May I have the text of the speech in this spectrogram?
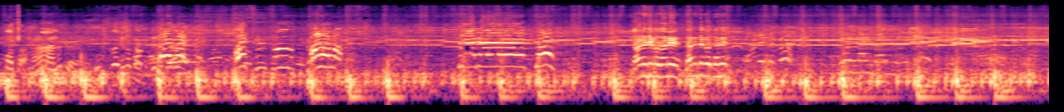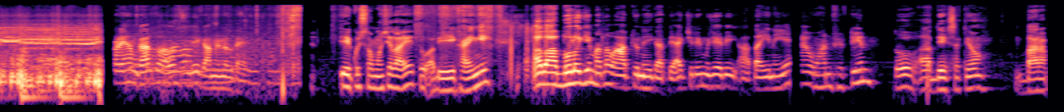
बहुत अच्छा बहुत अच्छा दाने देखो दाने दाने देखो दाने। पड़े हम घर तो अब हम सीधे घर में मिलते हैं। ये कुछ समोसे लाए तो अभी यही खाएँगे। अब आप बोलोगे मतलब आप क्यों नहीं करते? एक्चुअली मुझे अभी आता ही नहीं है। वन फिफ्टीन तो आप देख सकते हो, बारह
